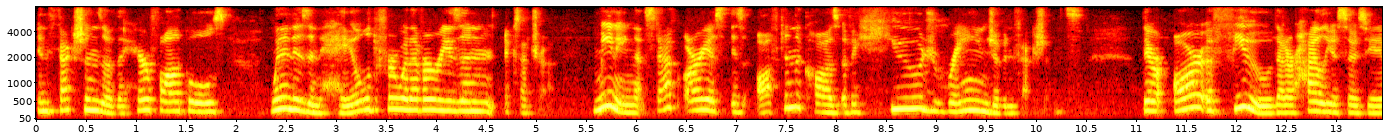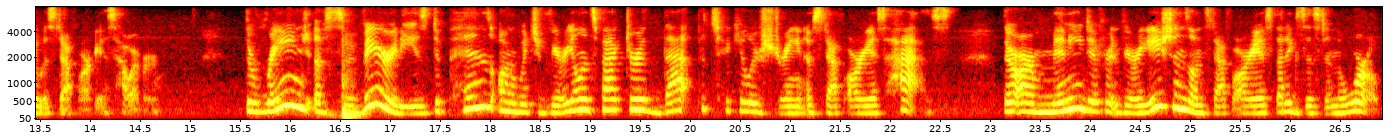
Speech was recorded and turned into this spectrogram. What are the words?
infections of the hair follicles, when it is inhaled for whatever reason, etc. Meaning that Staph aureus is often the cause of a huge range of infections. There are a few that are highly associated with Staph aureus, however. The range of severities depends on which virulence factor that particular strain of Staph aureus has. There are many different variations on Staph aureus that exist in the world.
